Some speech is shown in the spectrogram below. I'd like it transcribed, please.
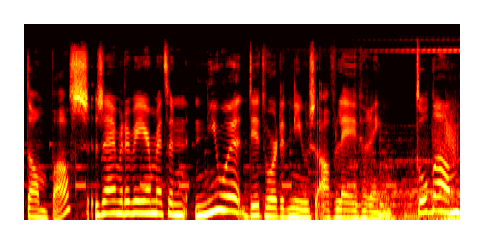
dan pas, zijn we er weer met een nieuwe Dit wordt het nieuws aflevering. Tot dan!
